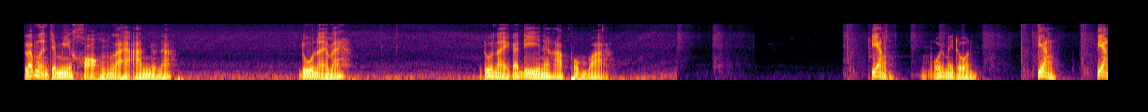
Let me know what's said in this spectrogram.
แล้วเหมือนจะมีของหลายอันอยู่นะ ดูหน่อยไหม ดูไหนอยก็ดีนะครับผมว่า เปี้ยง โอ้ยไม่โดน เปี้ยง เปี้ยง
